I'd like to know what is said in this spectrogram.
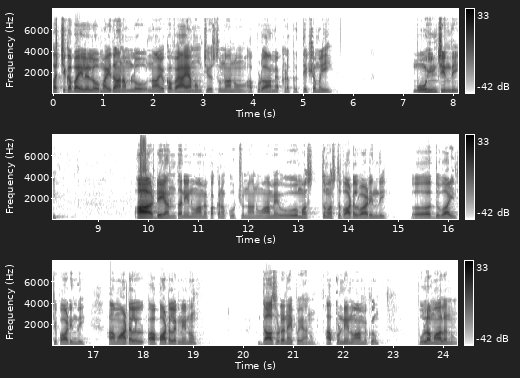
పచ్చిక బయలులో మైదానంలో నా యొక్క వ్యాయామం చేస్తున్నాను. అప్పుడు ఆమె అక్కడ ప్రత్యక్షమై మోహించింది. ఆ డే అంతా నేను ఆమె పక్కన కూర్చున్నాను. ఆమె ఓ మస్తు మస్తు పాటలు పాడింది. ఓ దుబాయించి పాడింది. ఆ మాటలు ఆ పాటలకు నేను దాసుడనైపోయాను. అప్పుడు నేను ఆమెకు పూలమాలను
